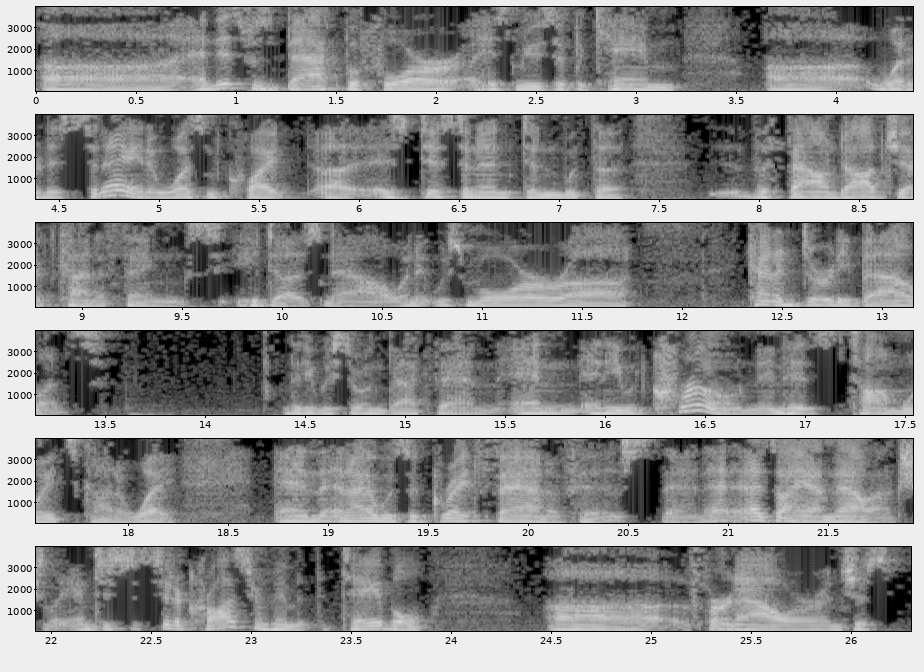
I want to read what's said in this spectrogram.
Uh, and this was back before his music became uh, what it is today, and it wasn't quite uh, as dissonant and with the the found object kind of things he does now, and it was more uh, kind of dirty ballads that he was doing back then, and and he would croon in his Tom Waits kind of way, and and I was a great fan of his then, as I am now actually, and just to sit across from him at the table uh, for an hour and just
